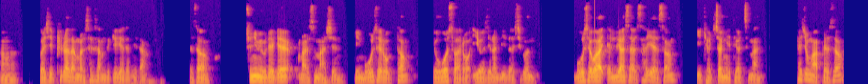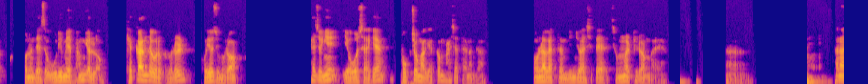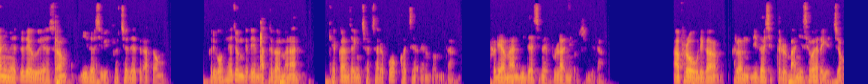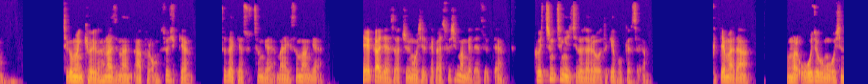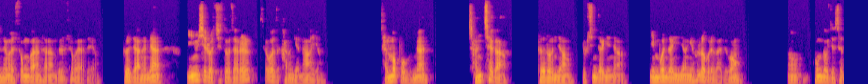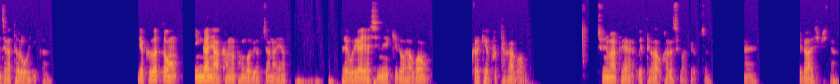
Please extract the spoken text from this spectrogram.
어, 그것이 필요하다는 걸 새삼 느끼게 됩니다. 그래서 주님이 우리에게 말씀하신 이 모세로부터 여호수아로 이어지는 리더십은 모세와 엘리야살 사이에서 이 결정이 되었지만 회중 앞에서 보는 데서 우림의 판결로 객관적으로 그거를 보여주므로 회중이 여호수아에게 복종하게끔 하셨다는 것. 오늘날 같은 민주화 시대에 정말 필요한 거예요. 어, 하나님의 뜻에 의해서 리더십이 교체되더라도 그리고 회중들이 납득할 만한 객관적인 절차를 꼭 거쳐야 되는 겁니다. 그래야만 리더십에 분란이 없습니다. 앞으로 우리가 그런 리더십들을 많이 세워야 되겠죠. 지금은 교회가 하나지만 앞으로 수십 개, 수백 개, 수천 개, 만약에 수만 개, 해외까지 해서 주님 오실 때까지 수십만 개 됐을 때 그 층층이 지도자를 어떻게 뽑겠어요? 그때마다 정말 오죽음 오신생을 송가한 사람들을 세워야 돼요. 그러지 않으면 임시로 지도자를 세워서 가는 게 나아요. 잘못 뽑으면 전체가 더러운 영, 육신적인 영, 인본적인 영이 흘러버려 가지고 어, 공동체 전체가 더러우니까. 이제 그것도 인간이 악하면 방법이 없잖아요. 그래서 우리가 열심히 기도하고 그렇게 부탁하고 주님 앞에 의탁하고 가는 수밖에 없죠. 네. 기도하십시다.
